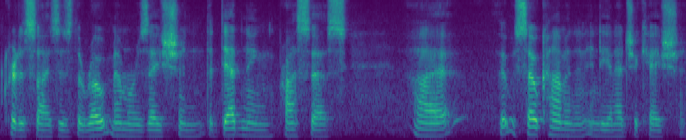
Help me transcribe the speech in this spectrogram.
criticizes the rote memorization, the deadening process uh, that was so common in Indian education.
